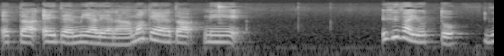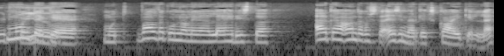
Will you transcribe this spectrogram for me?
että ei tee mieli enää makeeta, niin hyvä juttu. Good Mun tekee, mutta valtakunnallinen lehdistö, älkää antako sitä esimerkiksi kaikille.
